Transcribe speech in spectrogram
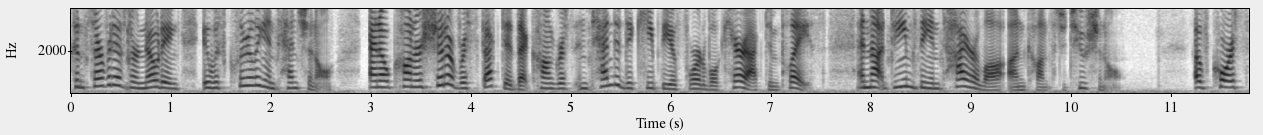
conservatives are noting it was clearly intentional, and O'Connor should have respected that Congress intended to keep the Affordable Care Act in place and not deemed the entire law unconstitutional. Of course,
